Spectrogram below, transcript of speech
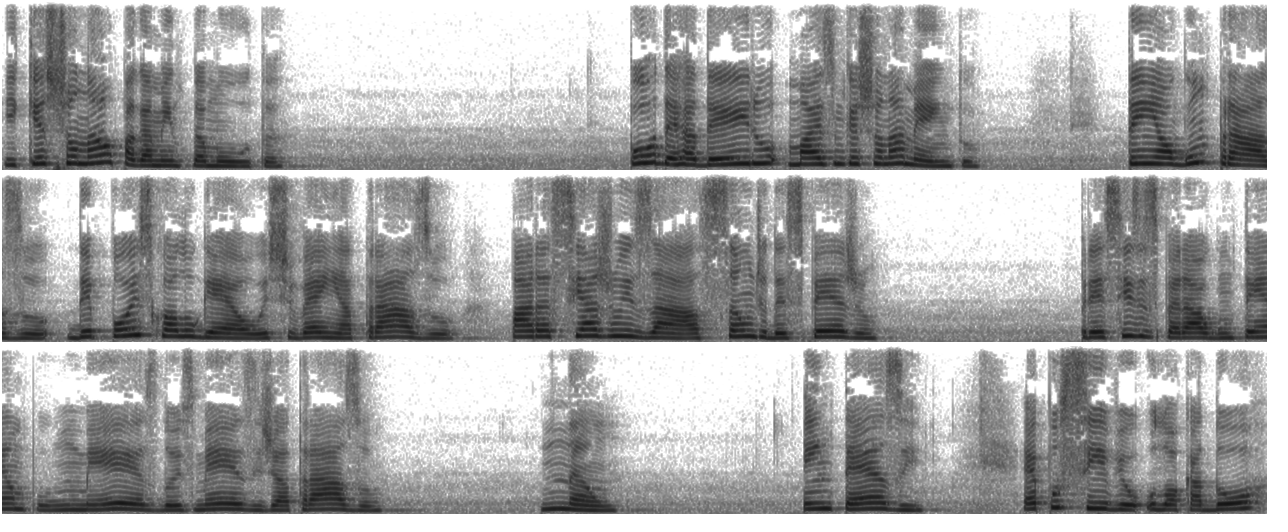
e questionar o pagamento da multa. Por derradeiro, mais um questionamento tem algum prazo depois que o aluguel estiver em atraso para se ajuizar a ação de despejo? Precisa esperar algum tempo, um mês, dois meses de atraso? Não. Em tese, é possível o locador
